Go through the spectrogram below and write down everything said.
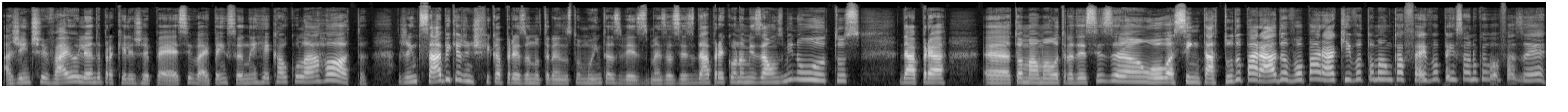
a gente vai olhando para aquele GPS e vai pensando em recalcular a rota. A gente sabe que a gente fica preso no trânsito muitas vezes, mas às vezes dá para economizar uns minutos, dá para tomar uma outra decisão, ou assim, tá tudo parado, eu vou parar aqui, vou tomar um café e vou pensar no que eu vou fazer.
